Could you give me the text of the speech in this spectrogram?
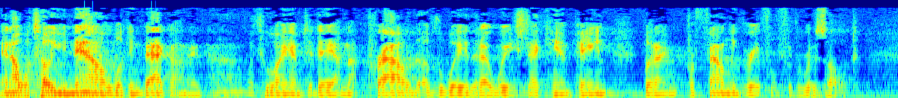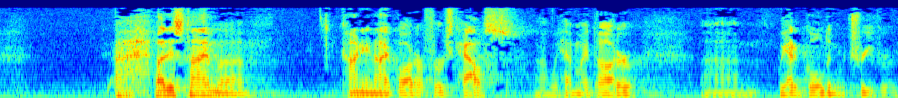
and I will tell you now, looking back on it, uh, with who I am today, I'm not proud of the way that I waged that campaign, but I'm profoundly grateful for the result. Uh, by this time, uh, Connie and I bought our first house. Uh, we had my daughter. Um, we had a golden retriever.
